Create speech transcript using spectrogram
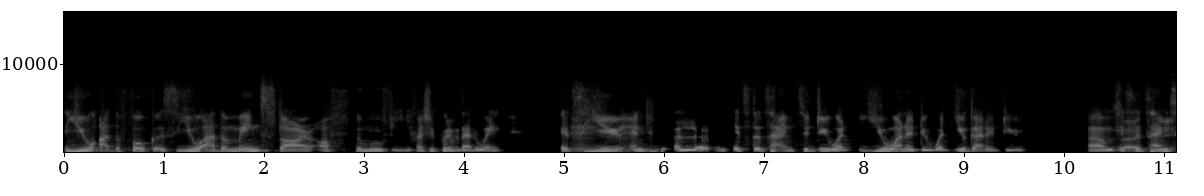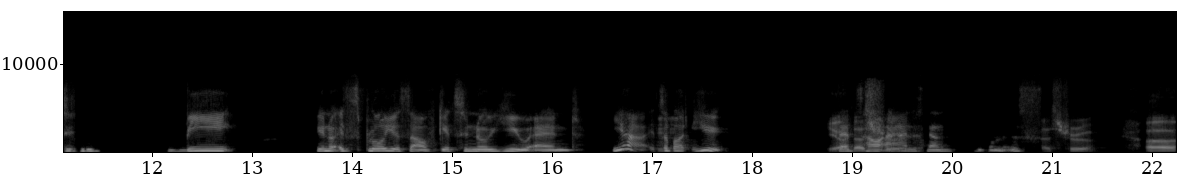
you are the focus, you are the main star of the movie, if I should put it that way. It's mm-hmm. you and you alone. It's the time to do what you want to do, what you got to do. Um, exactly. It's the time to be, you know, explore yourself, get to know you, and yeah, it's mm-hmm. about you. Yeah, that's, that's how true. I understand singleness. That's true. Uh,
